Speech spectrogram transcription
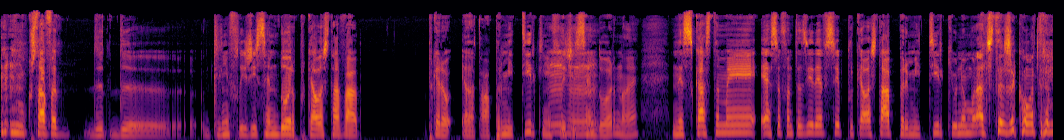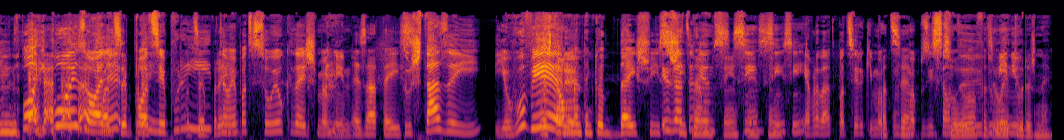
gostava de de, que lhe infligissem dor porque ela estava. Porque era- ela estava a permitir que lhe infligissem Uhum. dor, não é? Nesse caso também é- essa fantasia deve ser porque ela está a permitir que o namorado esteja com outra mulher. Po- e pois, olha, ser por pode aí, ser por pode aí. ser por aí. Também pode ser, sou eu que deixo, meu menino. Exato, é isso. Tu estás aí e eu vou ver. Este é o momento em que eu deixo isso. Exatamente, Sim, sim, sim. sim, é verdade. Pode ser aqui uma, ser. uma posição Sou de eu a fazer domínio. leituras, não é?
